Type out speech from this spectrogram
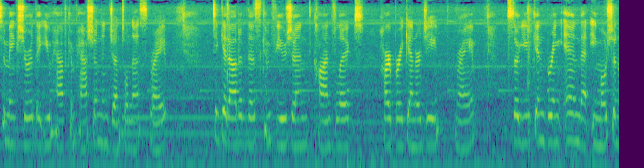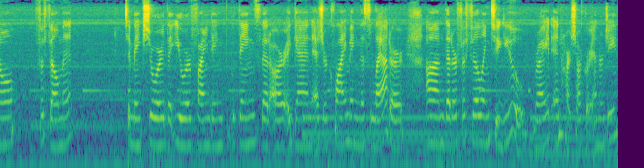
to make sure that you have compassion and gentleness, right? To get out of this confusion, conflict, heartbreak energy, right? So you can bring in that emotional fulfillment to make sure that you are finding things that are, again, as you're climbing this ladder, um, that are fulfilling to you, right, in heart chakra energy.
